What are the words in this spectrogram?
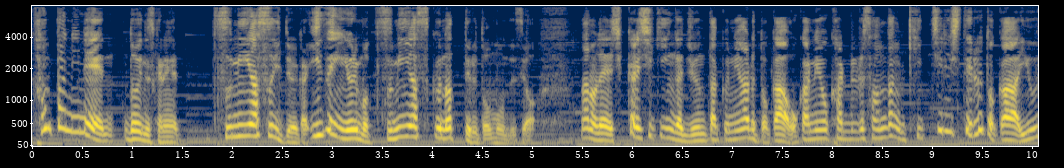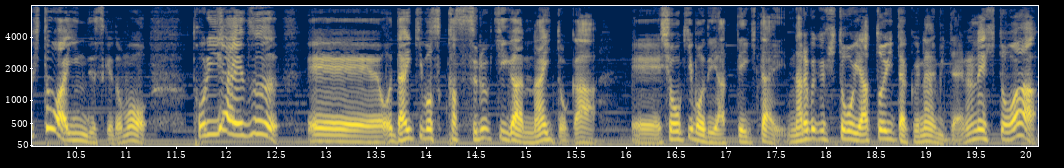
簡単にね、どういうんですかね、積みやすいというか、以前よりも積みやすくなってると思うんですよ。なので、しっかり資金が潤沢にあるとか、お金を借りる算段がきっちりしてるとかいう人はいいんですけども、とりあえず、えー、大規模化する気がないとか、えー、小規模でやっていきたい。なるべく人を雇いたくないみたいなね、人は、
